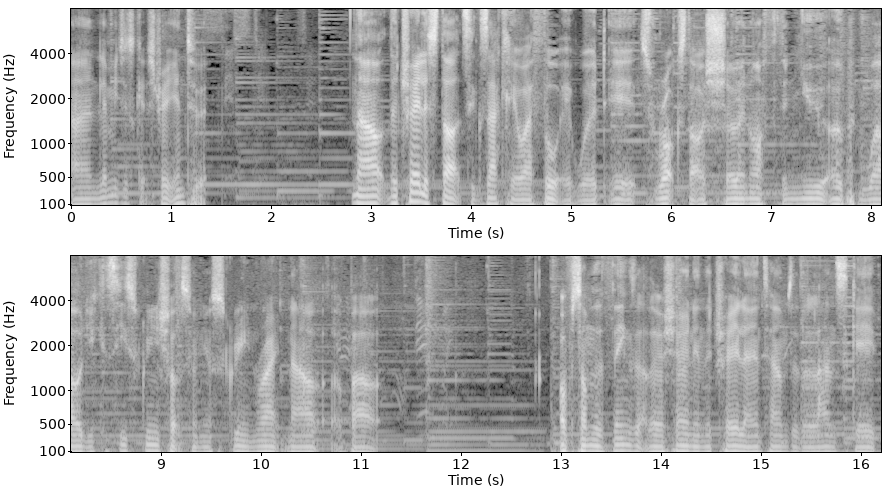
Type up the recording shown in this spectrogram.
and let me just get straight into it. Now the trailer starts exactly how I thought it would. It's Rockstar showing off the new open world. You can see screenshots on your screen right now about of some of the things that they were showing in the trailer in terms of the landscape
